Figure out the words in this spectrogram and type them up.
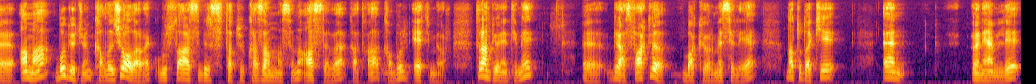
Ee, ama bu gücün kalıcı olarak uluslararası bir statü kazanmasını asla ve kata kabul etmiyor. Trump yönetimi e, biraz farklı bakıyor meseleye. NATO'daki en önemli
